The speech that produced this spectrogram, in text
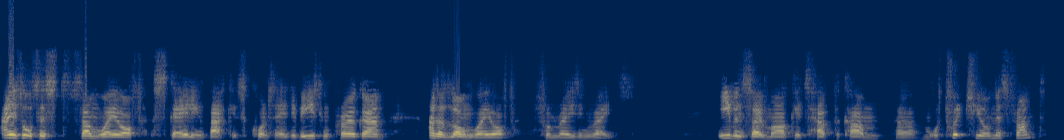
and is also some way off scaling back its quantitative easing program and a long way off from raising rates. Even so, markets have become uh, more twitchy on this front.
